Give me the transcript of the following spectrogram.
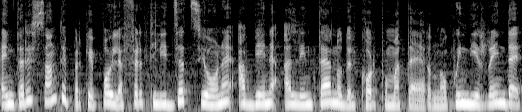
è interessante perché poi la fertilizzazione avviene all'interno del corpo materno, quindi rende,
